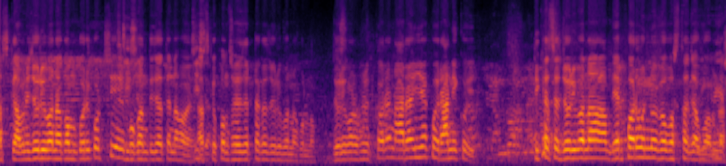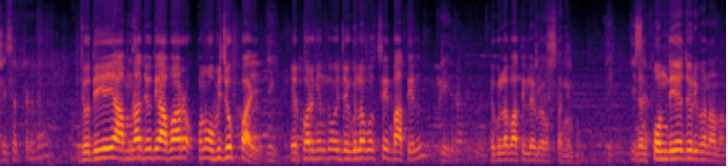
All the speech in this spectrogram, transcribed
আজকে আমি জরিমানা কম করে করছি এই ভোগান্তি যাতে না হয়। আজকে পঞ্চাশ হাজার টাকা জরিমানা করলাম। জরিমানা ফেরত করেন আর ইয়ে কই রানী কই? ঠিক আছে জরিমানা এরপরে অন্য ব্যবস্থা যাব আমরা। যদি আমরা যদি আবার কোনো অভিযোগ পাই এরপর কিন্তু ওই যেগুলো বলছি বাতিল এগুলো বাতিলের ব্যবস্থা নিব। ফোন দিয়ে জরিমানা নাম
